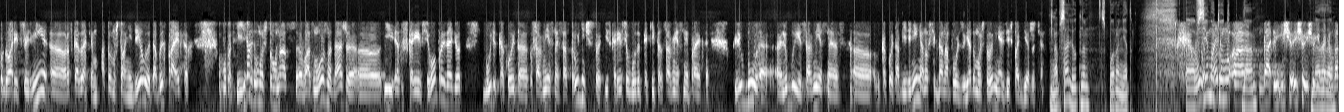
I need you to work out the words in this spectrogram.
поговорить с людьми, э, рассказать им о том, что они делают, об их проектах. Вот. И я думаю, что у нас, возможно, даже, э, и это, скорее всего, произойдет, будет какое-то совместное сотрудничество, и, скорее всего, будут какие-то совместные проекты. Любое, любые совместное э, какое-то объединение, оно всегда на пользу. Я думаю, что вы меня здесь поддержите. Абсолютно, спора нет. Э, вот, Все мы поэтому, тут... Э, да. да, еще, еще, еще да, я да, хотел да.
